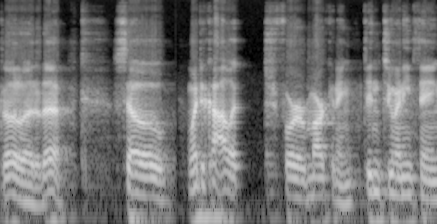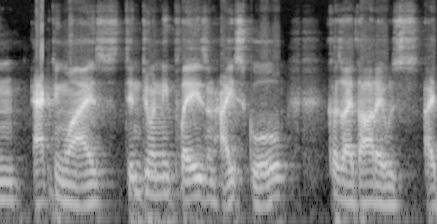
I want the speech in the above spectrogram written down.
da da da da. So went to college for marketing. Didn't do anything acting wise. Didn't do any plays in high school because I thought it was I.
